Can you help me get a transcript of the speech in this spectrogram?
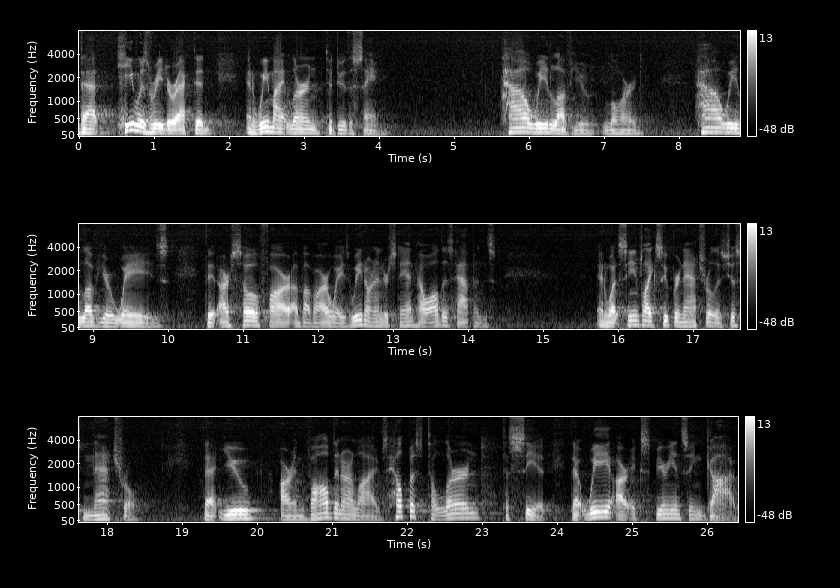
that he was redirected and we might learn to do the same. How we love you, Lord. How we love your ways that are so far above our ways. We don't understand how all this happens. And what seems like supernatural is just natural. That you are involved in our lives. Help us to learn to see it, that we are experiencing God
